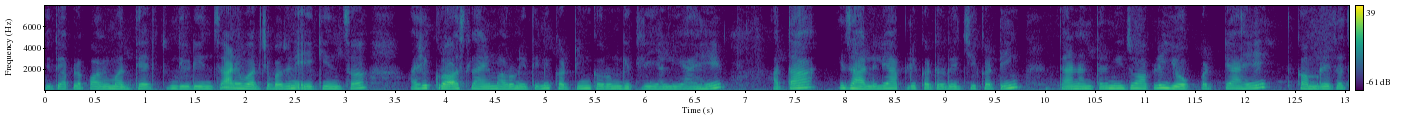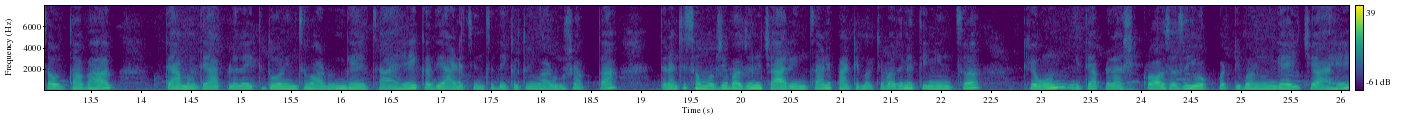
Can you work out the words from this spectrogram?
जिथे आपलं पावीमध्ये आहे तिथून दीड इंच आणि वरच्या बाजूने एक इंच अशी क्रॉस लाईन मारून इथे मी कटिंग करून घेतलेली आहे. आता हे झालेली आहे आपली कटोरीची कटिंग. त्यानंतर मी जो आपली योगपट्टी आहे कमरेचा चौथा भाग त्यामध्ये आपल्याला इथे दोन इंच वाढवून घ्यायचा आहे. कधी अडीच इंच देखील तुम्ही वाढवू शकता. त्यांच्या समोरच्या बाजूने चार इंच आणि पाठीमागच्या बाजूने तीन इंच ठेवून इथे आपल्याला अशी क्रॉस असं योगपट्टी बनवून घ्यायची आहे.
